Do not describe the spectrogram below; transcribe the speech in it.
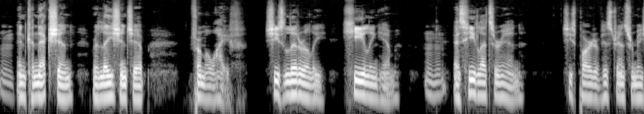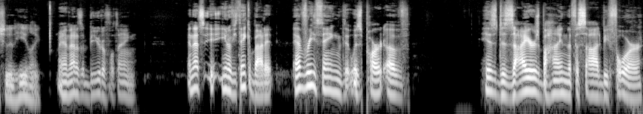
Mm. and connection, relationship from a wife. She's literally healing him hmm as he lets her in. She's part of his transformation and healing. Man, that is a beautiful thing. And that's, you know, if you think about it, everything that was part of his desires behind the facade before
